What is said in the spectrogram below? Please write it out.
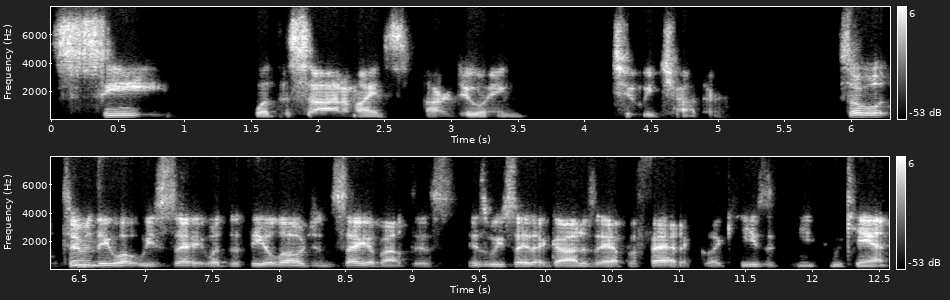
see what the Sodomites are doing to each other. So, Timothy, hmm. what we say, what the theologians say about this is we say that God is apophatic, like he's, he, we can't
